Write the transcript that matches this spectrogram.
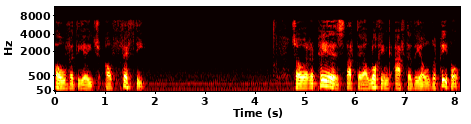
over the age of 50. So it appears that they are looking after the older people,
